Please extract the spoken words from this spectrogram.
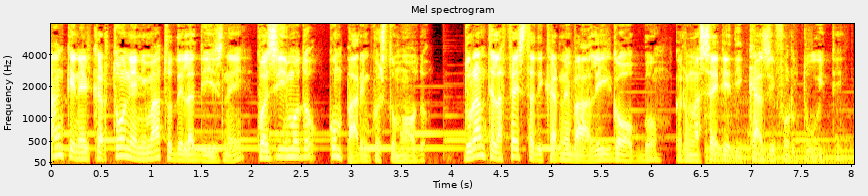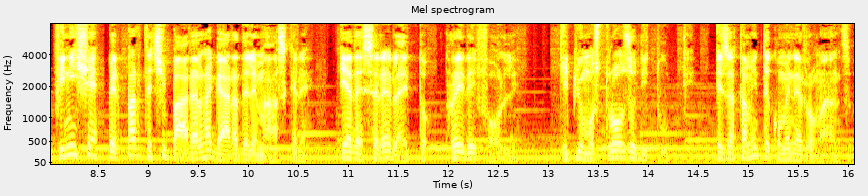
Anche nel cartone animato della Disney, Quasimodo compare in questo modo. Durante la festa di carnevale, il gobbo, per una serie di casi fortuiti, finisce per partecipare alla gara delle maschere e ad essere eletto re dei folli, il più mostruoso di tutti, esattamente come nel romanzo.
